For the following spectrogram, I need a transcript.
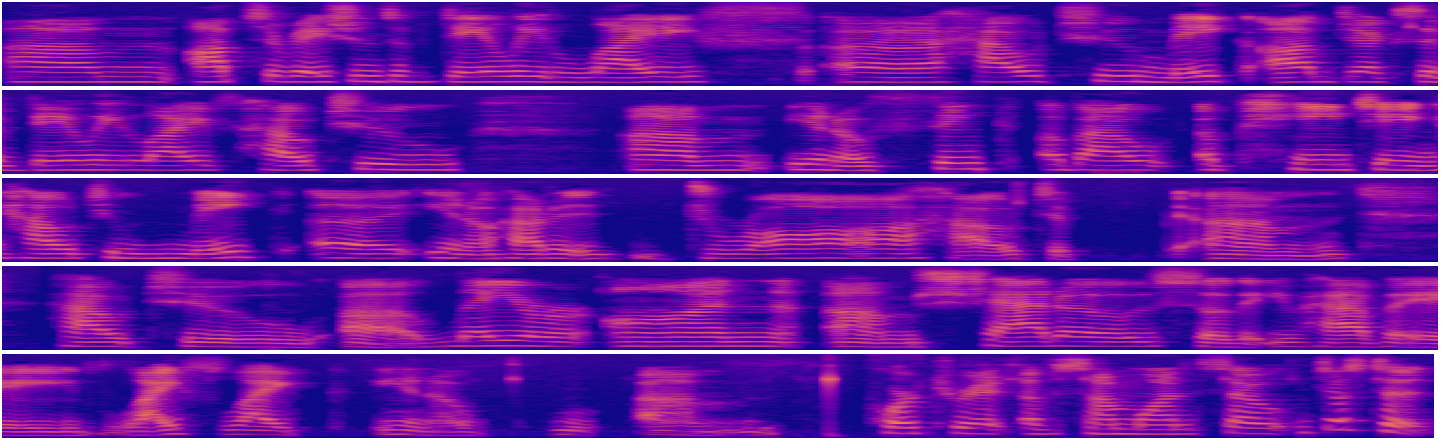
Um, observations of daily life, uh, how to make objects of daily life, how to um, you know, think about a painting, how to make a, you know, how to draw, how to, um, how to uh, layer on um, shadows so that you have a lifelike, you know, um, portrait of someone. So just an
